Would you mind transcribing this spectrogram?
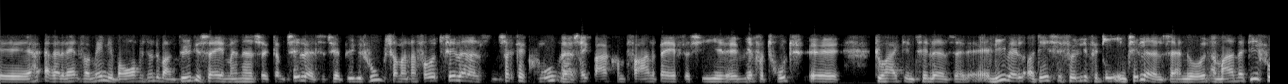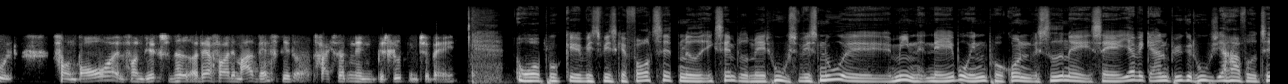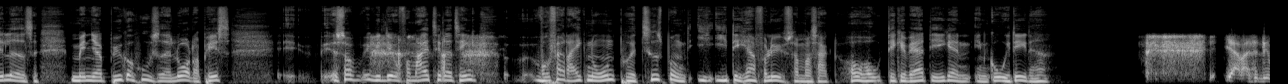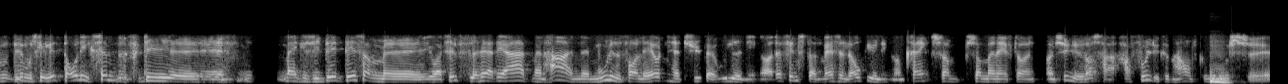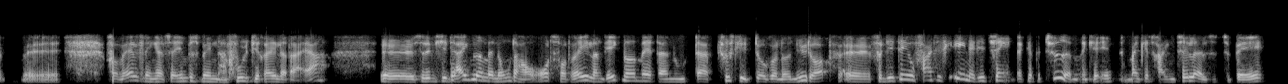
Øh, er relevant for almindelige borgere. Hvis nu det var en byggesag, man havde søgt om tilladelse til at bygge et hus, og man har fået tilladelsen, så kan kommunen altså ikke bare komme farne bagefter og sige, øh, vi har fortrudt, øh, du har ikke din tilladelse alligevel. Og det er selvfølgelig, fordi en tilladelse er noget, der er meget værdifuldt for en borger eller for en virksomhed, og derfor er det meget vanskeligt at trække sådan en beslutning tilbage. Overbuk, hvis vi skal fortsætte med eksemplet med et hus. Hvis nu øh, min nabo inde på grunden ved siden af sagde, jeg vil gerne bygge et hus, jeg har fået tilladelse, men jeg bygger huset af lort og pis, så vil det jo få mig til at tænke, hvorfor er der ikke nogen på et tidspunkt i, i det her forløb, som har sagt, hov, hov, det kan være, at det ikke er en, en god idé, det her? Ja, altså det, det er måske et lidt dårligt eksempel, fordi øh, man kan sige, det, det som øh, jo er tilfældet her, det er, at man har en uh, mulighed for at lave den her type af udledninger, og der findes der en masse lovgivning omkring, som, som man efter en ansynlighed også har, har fulgt i Københavns Kommunes mm. øh, øh, forvaltning, altså embedsmændene har fulgt de regler, der er. Øh, så det vil sige, der er ikke noget med nogen, der har overtrådt reglerne. Det er ikke noget med, at der, nu, der pludselig dukker noget nyt op. Øh, fordi det er jo faktisk en af de ting, der kan betyde, at man kan, man kan trække en tilladelse tilbage.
